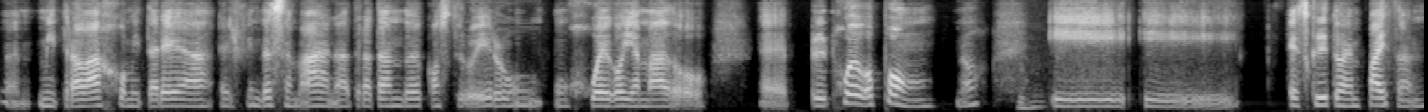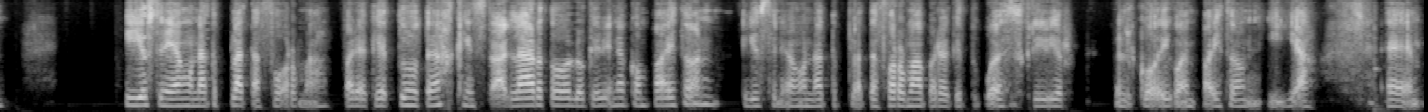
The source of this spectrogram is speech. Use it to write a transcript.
eh, mi trabajo, mi tarea el fin de semana, tratando de construir un, juego llamado eh, el juego Pong, ¿no? y, escrito en Python ellos tenían una plataforma para que tú no tengas que instalar todo lo que viene con Python. Ellos tenían una plataforma para que tú puedas escribir el código en Python y ya. Eh,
